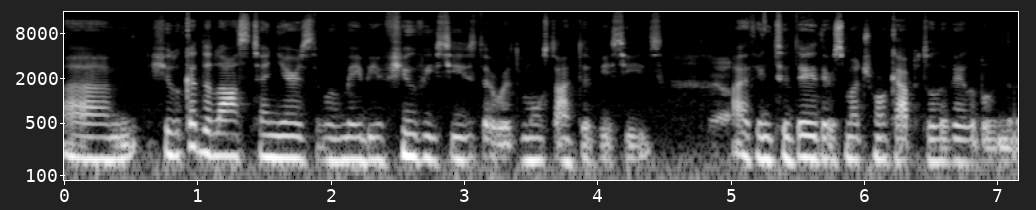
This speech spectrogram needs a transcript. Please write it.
Um, if you look at the last 10 years, there were maybe a few VCs that were the most active VCs. Yeah. I think today there's much more capital available in the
